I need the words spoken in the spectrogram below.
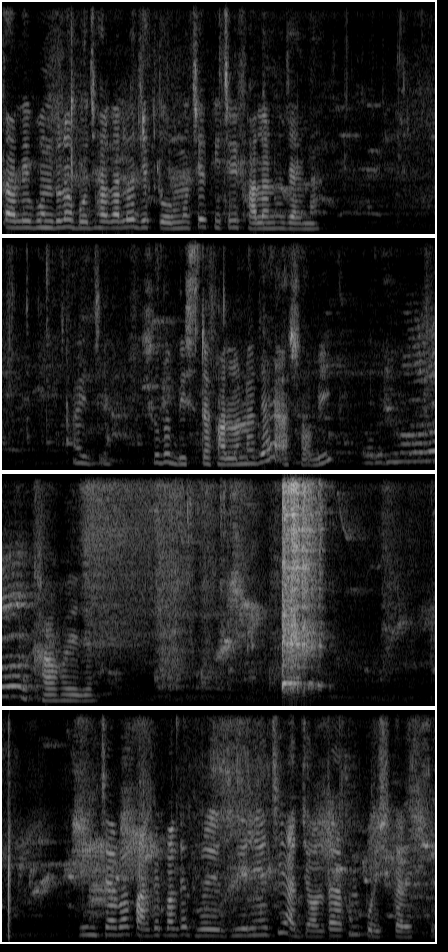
তাহলে বন্ধুরা বোঝা গেল যে তরমুজের কিছুই ফালানো যায় না। এই যে, শুধু বীজটা ফালানো যায় আর সবই খাওয়া হয়ে যায়। তিন চারবার পাল্টে পাল্টে ধুয়ে ধুয়ে নিয়েছি আর জলটা এখন পরিষ্কার এসছে।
